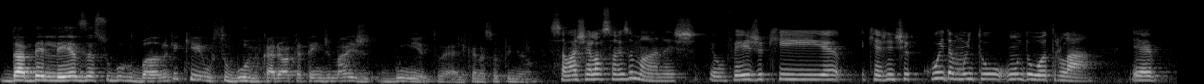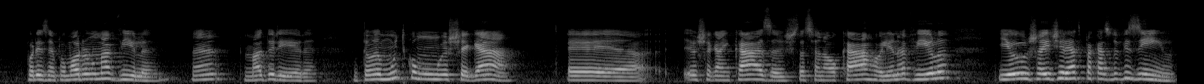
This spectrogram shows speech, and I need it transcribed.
da beleza suburbana. O que, que o subúrbio carioca tem de mais bonito, Élica, na sua opinião? São as relações humanas. Eu vejo que, que a gente cuida muito um do outro lá. É, por exemplo, eu moro numa vila, né? Madureira. Então é muito comum eu chegar, é, eu chegar em casa, estacionar o carro ali na vila e eu já ir direto para casa do vizinho.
